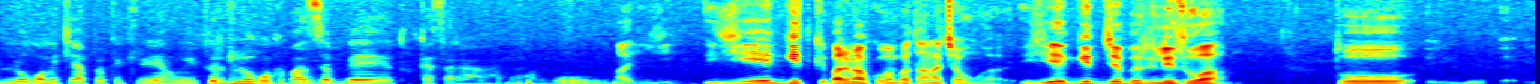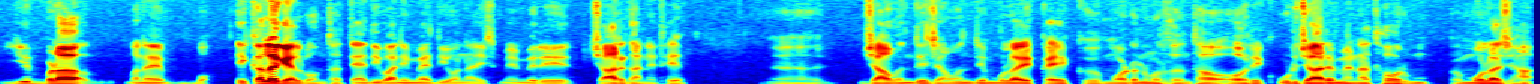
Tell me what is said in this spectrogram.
लोगों में क्या प्रतिक्रिया हुई? फिर लोगों के पास जब गए तो कैसा रहा? ये- गीत के बारे में आपको मैं बताना चाहूँगा। ये गीत जब रिलीज़ हुआ तो ये बड़ा, मैंने एक अलग एल्बम था तय दीवानी मैं दीवाना इसमें मेरे चार गाने थे। जावन दे जावन दे मोला एक का एक मॉडर्न वर्जन था और एक उड़ जा रे मैना था और मोला झा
